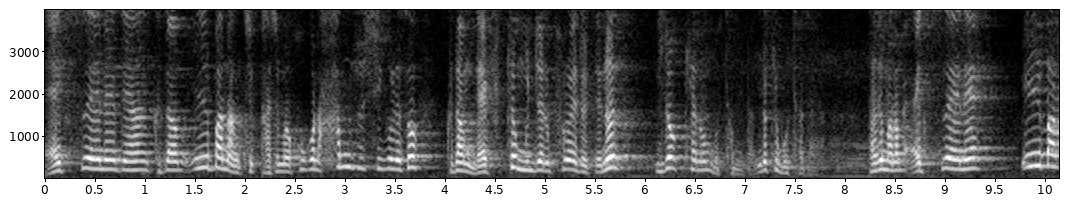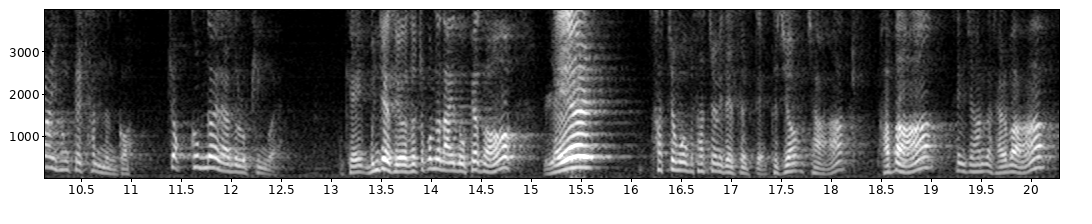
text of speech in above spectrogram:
xn에 대한 그 다음 일반항, 즉 다시 말해 혹은 함수식을 해서 그 다음 넥스트 문제를 풀어야 될 때는 이렇게는 못합니다. 이렇게 못 찾아요. 다시 말하면 xn의 일반항 형태를 찾는 거 조금 더 난이도를 높인 거예요. 오케이 문제에서 여기서 조금 더 난이도 높여서 레알 4.5분 4점이 됐을 때 그죠? 자 봐봐 선생님 하는 거 잘 봐.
